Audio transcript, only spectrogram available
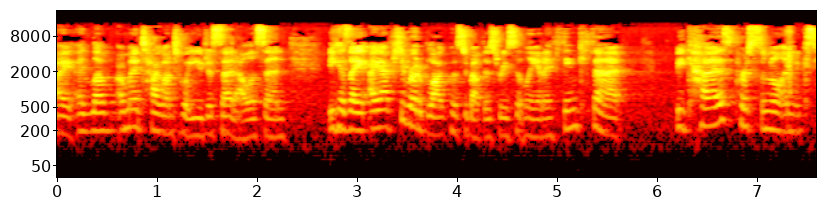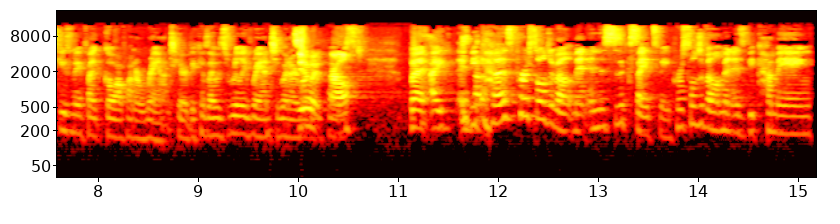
I, I love I'm going to tag on to what you just said Alison because I, I actually wrote a blog post about this recently and I think that because personal and excuse me if I go off on a rant here because I was really ranty when I Do wrote it, the girl. But I because personal development and this excites me personal development is becoming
